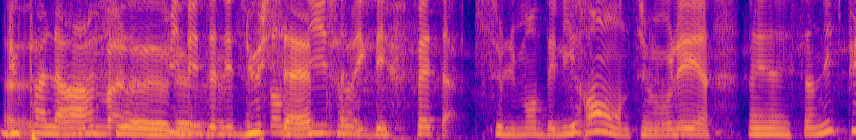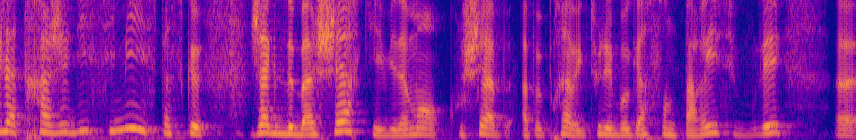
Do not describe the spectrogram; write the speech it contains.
Du Palace, euh, puis de- des années du 70 Sept. avec des fêtes absolument délirantes, si vous voulez, dans les années 70, puis la tragédie s'immisce parce que Jacques de Bacher, qui évidemment couchait à, peu- à peu près avec tous les beaux garçons de Paris, si vous voulez, euh,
